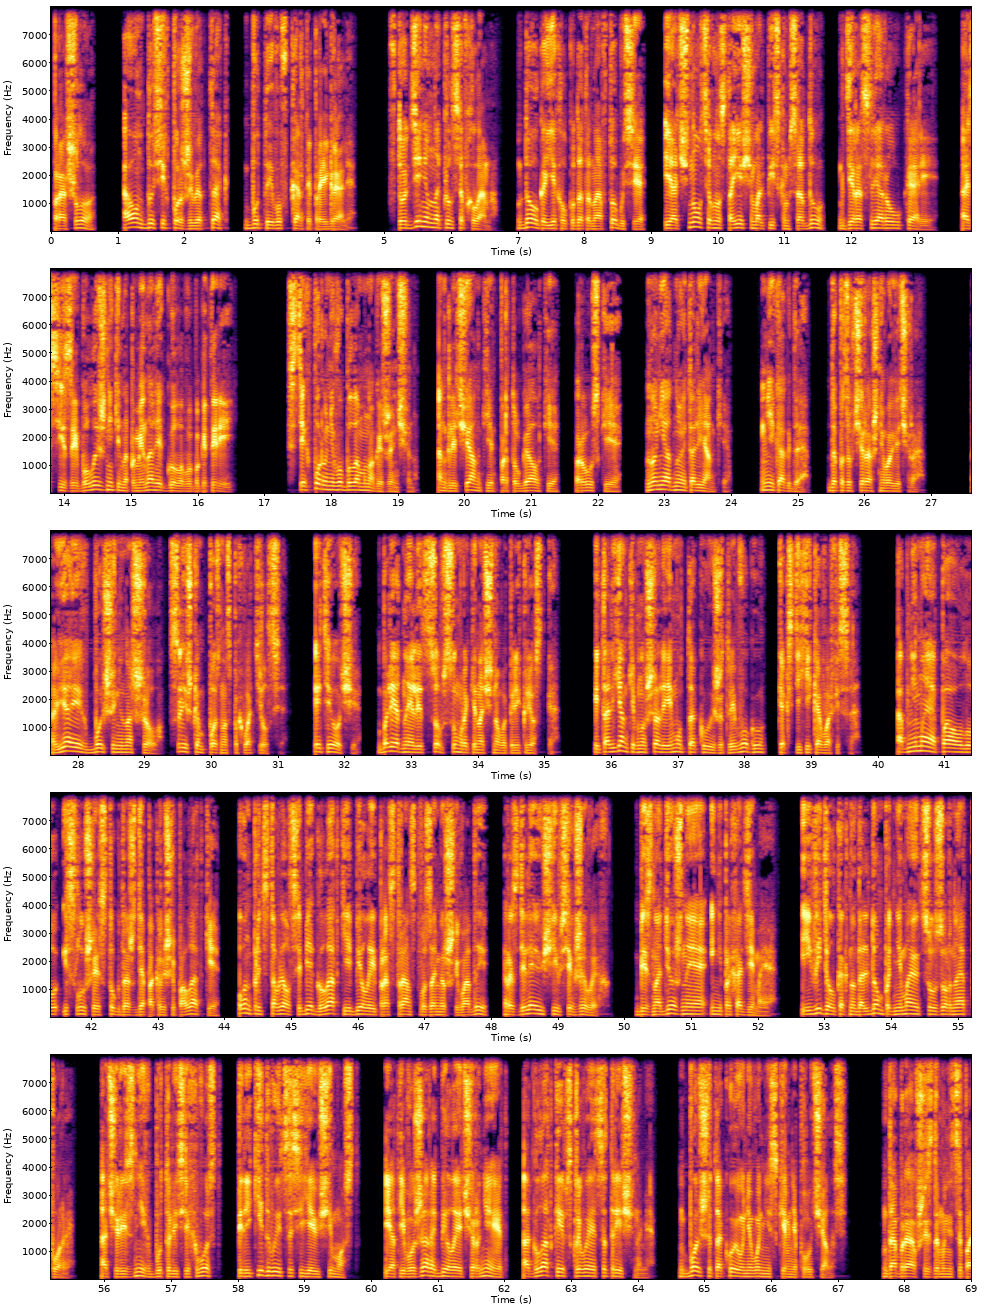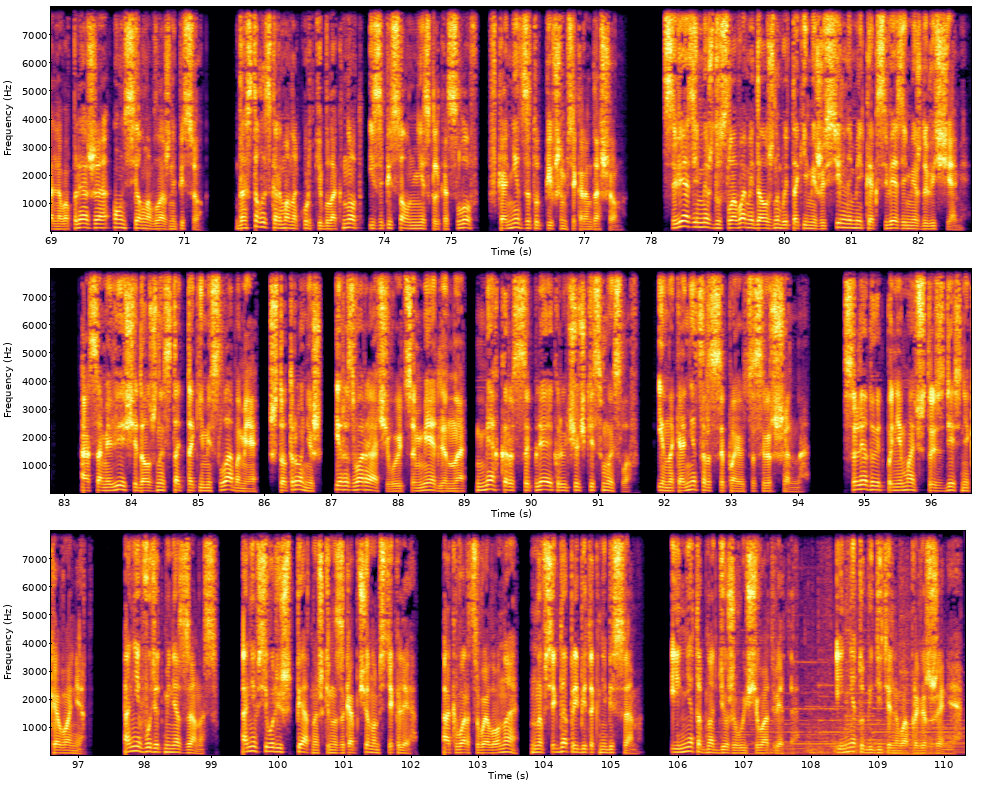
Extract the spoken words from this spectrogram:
Прошло, а он до сих пор живет так, будто его в карты проиграли. В тот день он напился в хлам, долго ехал куда-то на автобусе и очнулся в настоящем альпийском саду, где росли араукарии, а сизые булыжники напоминали головы богатырей. С тех пор у него было много женщин. Англичанки, португалки, русские, но ни одной итальянки. Никогда, до позавчерашнего вечера. Я их больше не нашел, слишком поздно спохватился. Эти очи, бледное лицо в сумраке ночного перекрестка. Итальянки внушали ему такую же тревогу, как стихи Кавафиса. Обнимая Паулу и слушая стук дождя по крыше палатки, он представлял себе гладкие белые пространства замерзшей воды, разделяющие всех живых, безнадежные и непроходимые, и видел, как над льдом поднимаются узорные опоры, а через них, будто лисий хвост, перекидывается сияющий мост, и от его жара белое чернеет, а гладкое вскрывается трещинами. Больше такое у него ни с кем не получалось. Добравшись до муниципального пляжа, он сел на влажный песок. Достал из кармана куртки блокнот и записал несколько слов в конец затупившимся карандашом. Связи между словами должны быть такими же сильными, как связи между вещами. А сами вещи должны стать такими слабыми, что тронешь и разворачиваются медленно, мягко рассыпляя крючочки смыслов, и, наконец, рассыпаются совершенно. Следует понимать, что здесь никого нет. Они водят меня за нос. Они всего лишь пятнышки на закопченном стекле, а кварцевая луна навсегда прибита к небесам. И нет обнадеживающего ответа. И нет убедительного опровержения.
